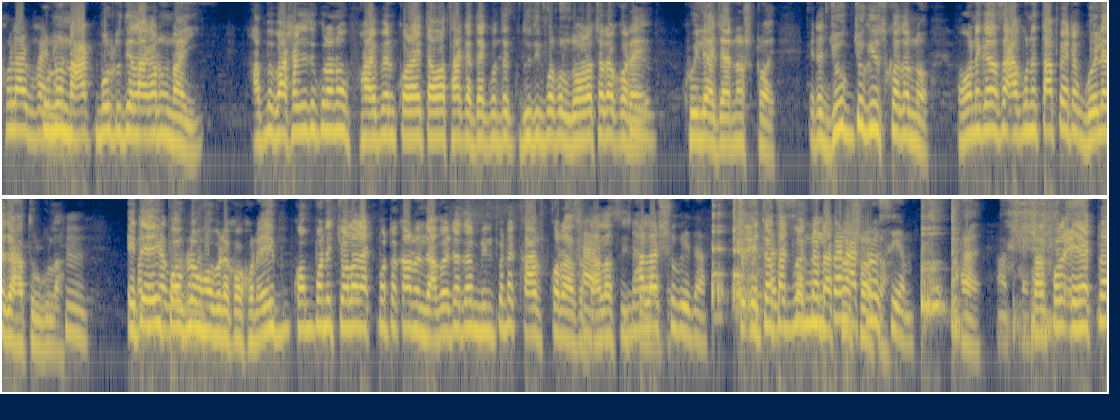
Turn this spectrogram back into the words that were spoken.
খোলার ভয় কোনো নাট বল্টু দিয়ে লাগানো নাই। আপনি বাসায় যদি কোনো ফ্রাই প্যান করাই তাওয়া থাকে দেখবেন যে দুই দিন পর পর লড়াচড়া করে খুইলা যায় নষ্ট হয়। এটা যুগ যুগ ইউজ করার জন্য। অনেকে আছে আগুনে তাপে এটা গইলা যায় হাতুলগুলা। এটা এই প্রবলেম হবে না কখনো। এই কোম্পানি চলার একমাত্র কারণ হলো আবার এটা মিল প্যানে কার্ভ করা আছে। ঢালা সুবিধা। তো এটা থাকবে একটা ডাক্তার হ্যাঁ। আচ্ছা। তারপরে একটা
